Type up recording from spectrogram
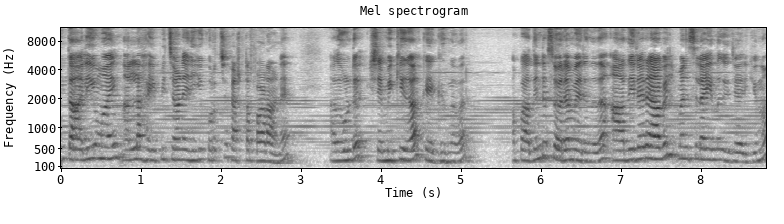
ഈ താലിയുമായി നല്ല ഹൈപ്പിച്ചാണ് എനിക്ക് കുറച്ച് കഷ്ടപ്പാടാണ്. അതുകൊണ്ട് ക്ഷമിക്കുക കേൾക്കുന്നവർ. അപ്പോൾ അതിന്റെ സ്വരം വരുന്നത് ആതിര രാവിൽ മനസ്സിലായി എന്ന് വിചാരിക്കുന്നു.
